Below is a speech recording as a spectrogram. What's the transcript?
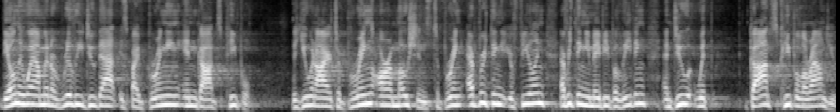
the only way I'm going to really do that is by bringing in God's people. That you and I are to bring our emotions, to bring everything that you're feeling, everything you may be believing, and do it with God's people around you.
